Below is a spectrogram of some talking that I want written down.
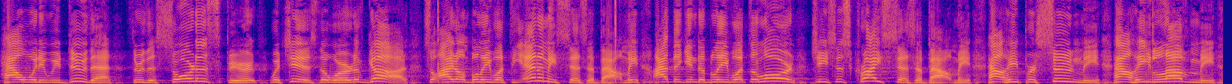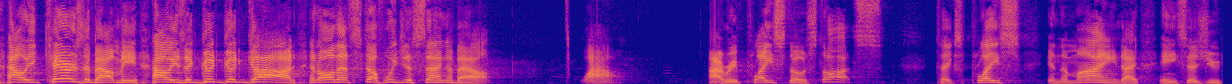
How would we do that? Through the sword of the Spirit, which is the Word of God. So I don't believe what the enemy says about me. I begin to believe what the Lord Jesus Christ says about me, how He pursued me, how He loved me, how He cares about me, how He's a good, good God, and all that stuff we just sang about. Wow. I replace those thoughts. takes place in the mind. I, and he says you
